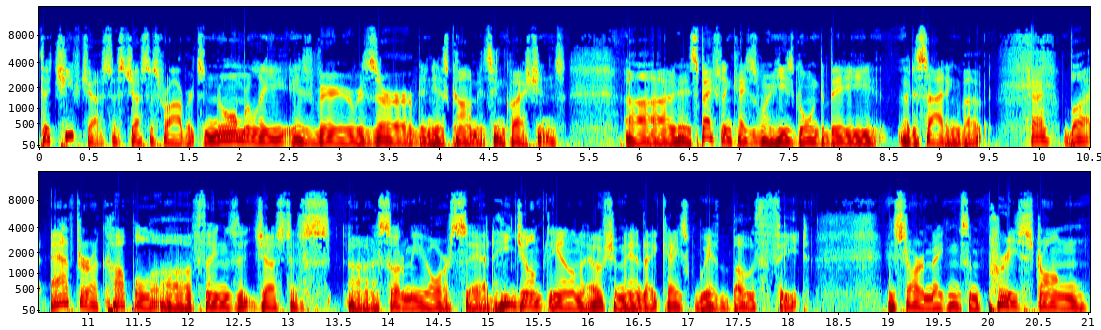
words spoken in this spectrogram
the Chief Justice, Justice Roberts, normally is very reserved in his comments and questions, uh, especially in cases where he's going to be a deciding vote. Okay. But after a couple of things that Justice uh, Sotomayor said, he jumped in on the OSHA mandate case with both feet and started making some pretty strong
